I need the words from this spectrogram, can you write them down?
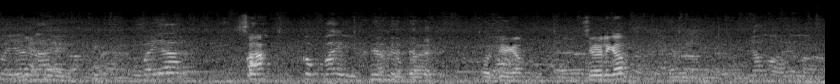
ไมยะไไมยะสากบไปโอเคครับ เชิญเลยครับยอดเลยยอดเลย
